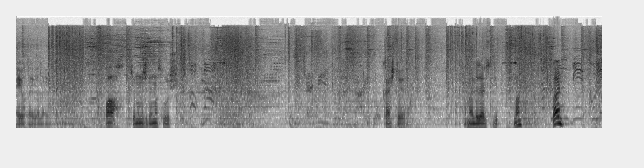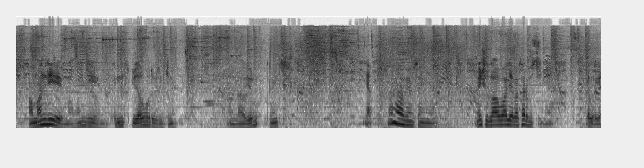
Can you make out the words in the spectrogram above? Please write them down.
Eyvallah eyvallah eyvallah. Ah canım acıdı nasıl vuruş. Kaçtı o ya. Onu halledersin. Lan. Lan. Aman diyeyim aman diyeyim. Clint güzel vurdu bizimkine. Allah diyorum Clint. Ya ne yapıyorsun sen ya? Hani şu lavaliye bakar mısın ya? Gel buraya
